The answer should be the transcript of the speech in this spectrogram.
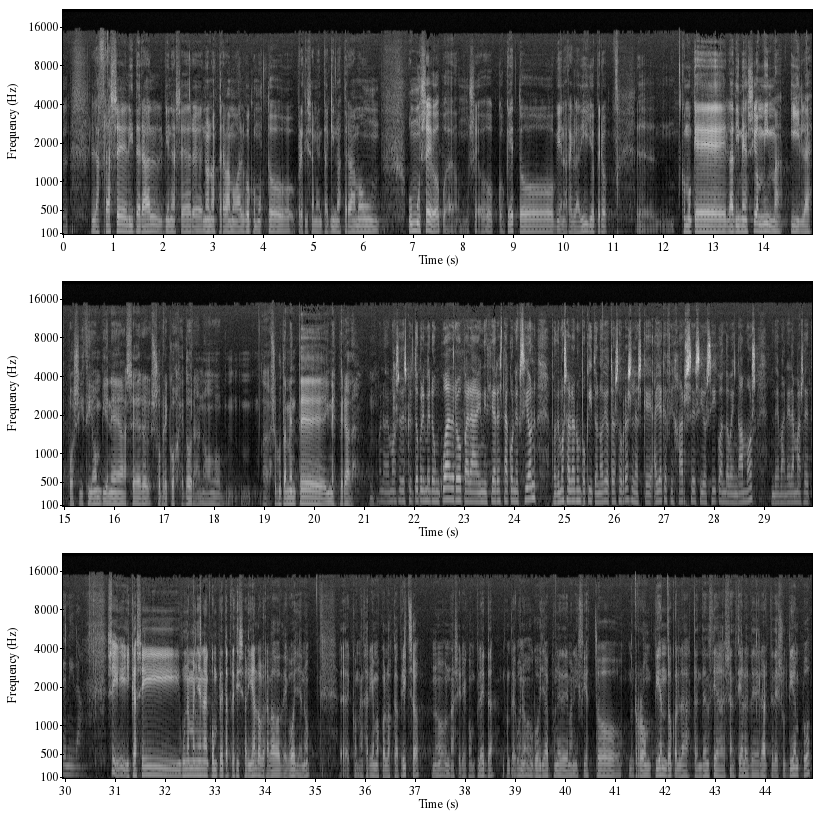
la frase literal viene a ser, eh, no nos esperábamos algo como esto precisamente aquí, no esperábamos un, un museo, pues un museo coqueto, bien arregladillo, pero eh, como que la dimensión misma y la exposición viene a ser sobrecogedora, ¿no? absolutamente inesperada. Bueno, hemos descrito primero un cuadro para iniciar esta conexión. Podemos hablar un poquito ¿no? de otras obras en las que haya que fijarse sí o sí cuando vengamos de manera más detenida. Sí, y casi una mañana completa precisarían los grabados de Goya, ¿no? Eh, comenzaríamos con los caprichos, ¿no? una serie completa, donde bueno, Goya pone de manifiesto rompiendo con las tendencias esenciales del arte de su tiempo.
